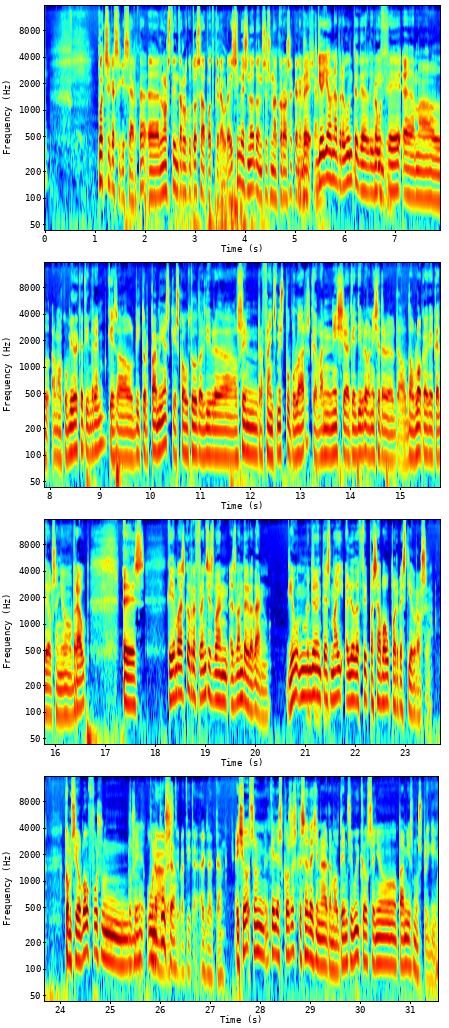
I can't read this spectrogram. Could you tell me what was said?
pot ser que sigui certa. Eh, el nostre interlocutor se la pot creure. I si més no, doncs és una crossa que anem Bé, deixant. jo hi ha una pregunta que li Pregunti. vull fer eh, amb el, amb el convidat que tindrem, que és el Víctor Pàmies, que és coautor del llibre dels 100 refranys més populars, que van néixer, aquest llibre va néixer a través del, del bloc que deia el senyor Braut, és que hi ha vegades que els refranys es van, es van degradant. Jo no he entès mai allò de fer passar bou per bèstia grossa. Com si el bou fos un, no sé, una, puça. bèstia petita, exacte. Això són aquelles coses que s'ha degenerat amb el temps i vull que el senyor Pàmies m'ho expliqui.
